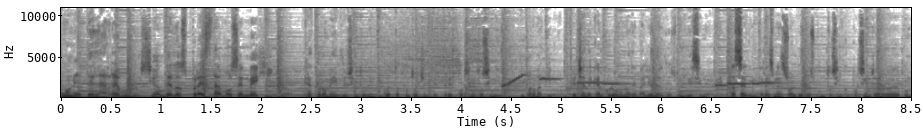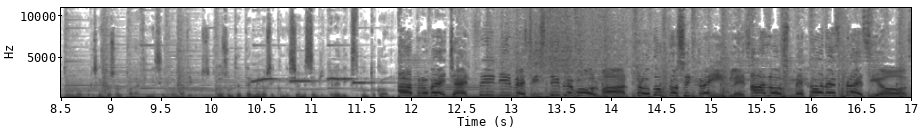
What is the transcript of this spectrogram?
Únete a la revolución de los préstamos en México. CAT promedio 124.83% sin IVA. Informativo. Fecha de cálculo 1 de mayo del 2019. Tasa de interés mensual de 2.5% a 9.1% sol para fines informativos. Consulte términos y condiciones en fincredits.com. Aprovecha el fin irresistible Walmart. Productos increíbles a los mejores precios.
